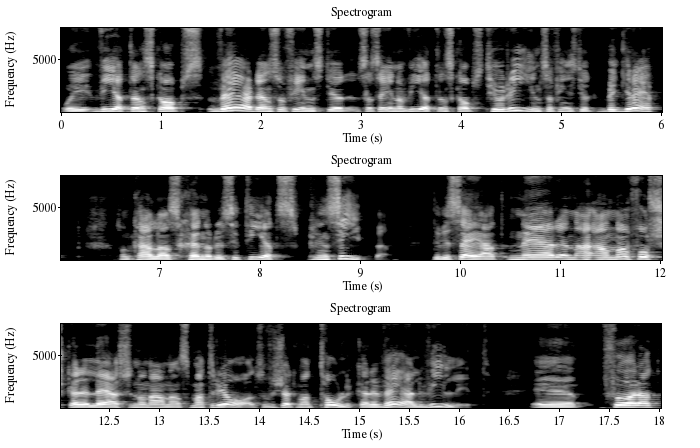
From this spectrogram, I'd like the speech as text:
Och i vetenskapsvärlden så finns det ju, så att säga inom vetenskapsteorin så finns det ju ett begrepp som kallas generositetsprincipen. Det vill säga att när en annan forskare läser någon annans material så försöker man tolka det välvilligt. Eh, för att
